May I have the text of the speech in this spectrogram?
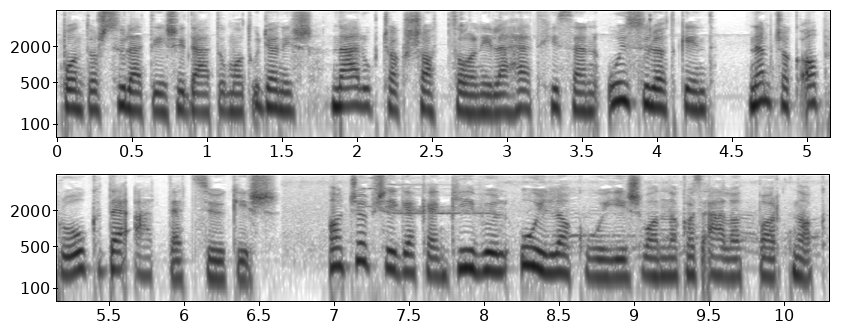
Pontos születési dátumot ugyanis náluk csak satszolni lehet, hiszen újszülöttként nem csak aprók, de áttetszők is. A csöpségeken kívül új lakói is vannak az állatparknak.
